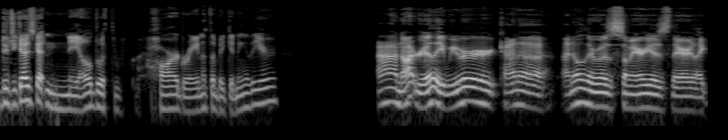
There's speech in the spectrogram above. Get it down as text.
did you guys get nailed with hard rain at the beginning of the year? Ah, not really. We were kind of. I know there was some areas there, like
